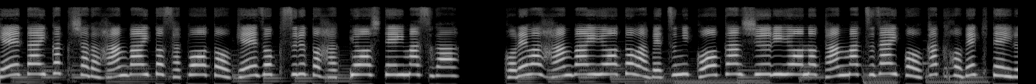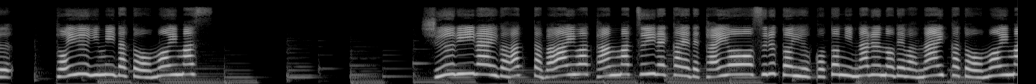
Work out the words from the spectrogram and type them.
携帯各社が販売とサポートを継続すると発表していますが、これは販売用とは別に交換修理用の端末在庫を確保できている、という意味だと思います。修理依頼があった場合は端末入れ替えで対応をするということになるのではないかと思いま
